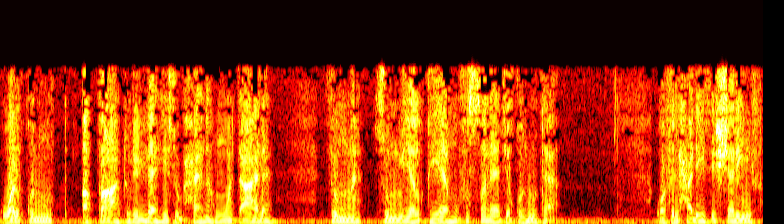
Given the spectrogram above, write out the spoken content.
والقنوت الطاعة لله سبحانه وتعالى ثم سمي القيام في الصلاة قنوتا. وفي الحديث الشريف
